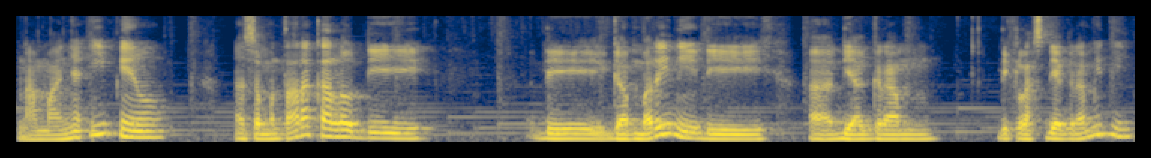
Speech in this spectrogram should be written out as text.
namanya email. Nah sementara kalau di di gambar ini di uh, diagram di kelas diagram ini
